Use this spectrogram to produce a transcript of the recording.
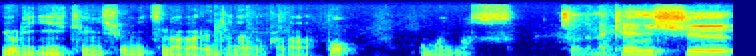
よりいい研修につながるんじゃないのかなと思います。そうだね研修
